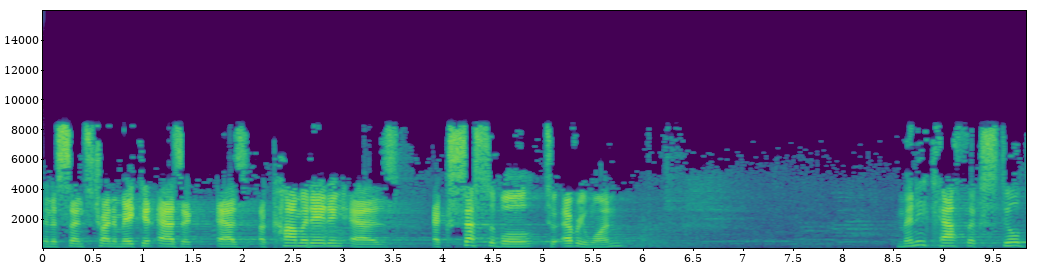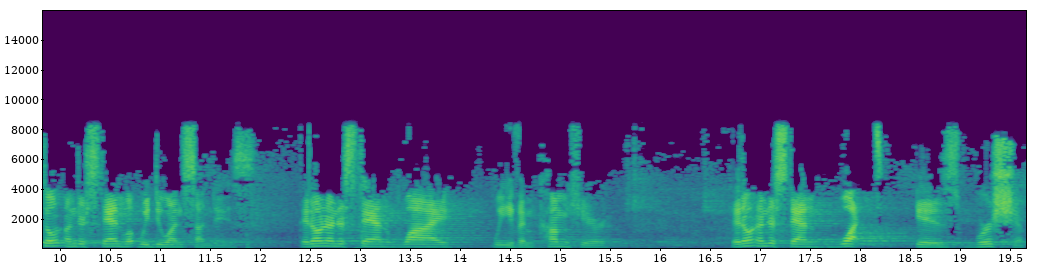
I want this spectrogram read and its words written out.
in a sense, trying to make it as, as accommodating, as accessible to everyone. Many Catholics still don't understand what we do on Sundays. They don't understand why we even come here. They don't understand what is worship.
